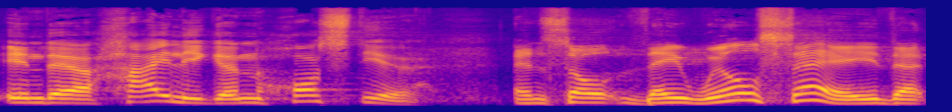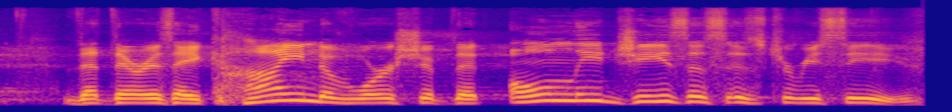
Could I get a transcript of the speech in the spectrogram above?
in der heiligen Hostie. And so they will say that, that there is a kind of worship that only Jesus is to receive.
